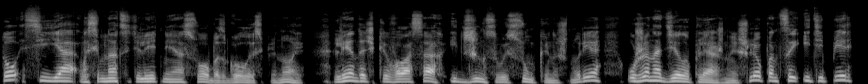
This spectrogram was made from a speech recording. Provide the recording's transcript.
то сия 18-летняя особа с голой спиной, ленточкой в волосах и джинсовой сумкой на шнуре уже надела пляжные шлепанцы и теперь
